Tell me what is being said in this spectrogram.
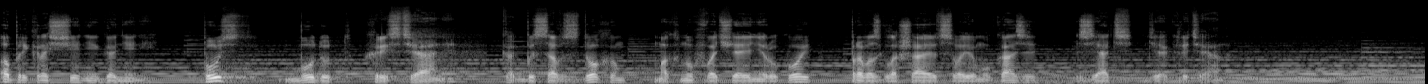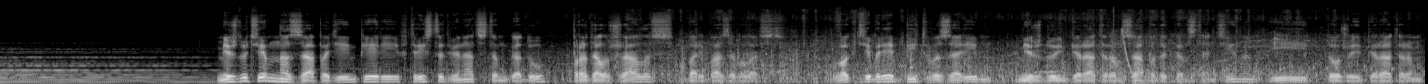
о прекращении гонений. «Пусть будут христиане», как бы со вздохом, махнув в отчаянии рукой, провозглашают в своем указе зять Диоклетиана. Между тем, на западе империи в 312 году продолжалась борьба за власть. В октябре битва за Рим между императором Запада Константином и тоже императором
